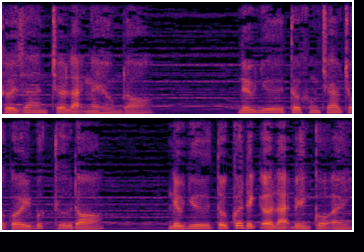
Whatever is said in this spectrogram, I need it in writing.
thời gian trở lại ngày hôm đó, nếu như tôi không trao cho cô ấy bức thư đó, nếu như tôi quyết định ở lại bên cô ấy,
